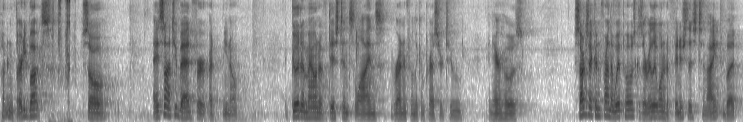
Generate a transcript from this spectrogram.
130 bucks. So it's not too bad for a, you know, a good amount of distance lines running from the compressor to an air hose. Sucks I couldn't find the whip hose because I really wanted to finish this tonight, but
